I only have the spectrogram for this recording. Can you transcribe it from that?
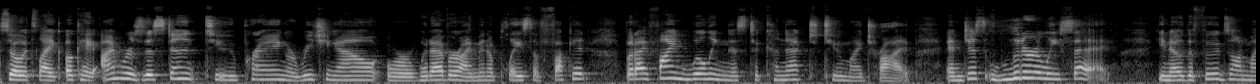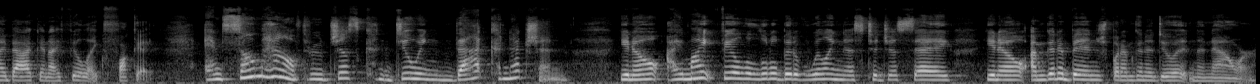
so it's like, okay, I'm resistant to praying or reaching out or whatever. I'm in a place of fuck it, but I find willingness to connect to my tribe and just literally say, you know, the food's on my back and I feel like fuck it. And somehow through just doing that connection, you know, I might feel a little bit of willingness to just say, you know, I'm going to binge, but I'm going to do it in an hour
